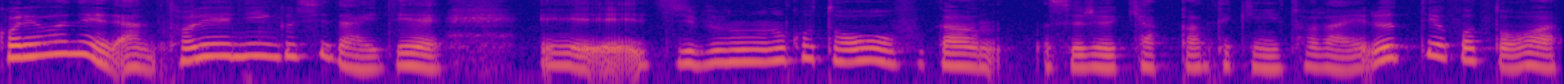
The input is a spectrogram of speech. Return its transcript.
これはねあのトレーニング次第で、えー、自分のことを俯瞰する客観的に捉えるっていうことは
